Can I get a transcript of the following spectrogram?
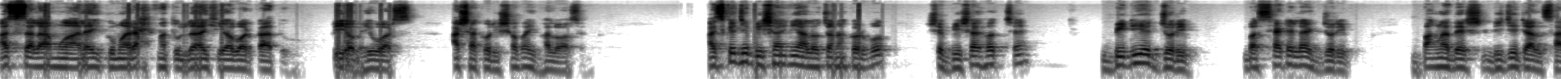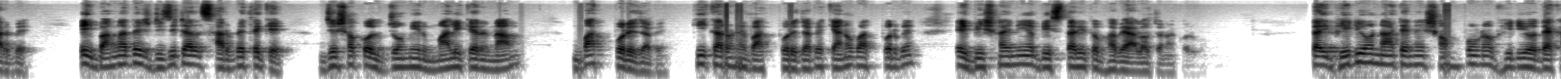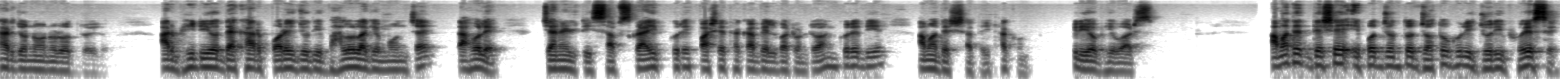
আসসালামু আলাইকুম রহমতুল্লাহ বরকাত প্রিয় ভিউয়ার্স, আশা করি সবাই ভালো আছেন। আজকে যে বিষয় নিয়ে আলোচনা করব, সে বিষয় হচ্ছে বিডিএর জরিপ বা স্যাটেলাইট জরিপ, বাংলাদেশ ডিজিটাল সার্ভে। এই বাংলাদেশ ডিজিটাল সার্ভে থেকে যে সকল জমির মালিকের নাম বাদ পড়ে যাবে, কি কারণে বাদ পড়ে যাবে, কেন বাদ পড়বে, এই বিষয় নিয়ে বিস্তারিতভাবে আলোচনা করব। তাই ভিডিও না টেনে সম্পূর্ণ ভিডিও দেখার জন্য অনুরোধ রইল। আর ভিডিও দেখার পরে যদি ভালো লাগে মন চায়, তাহলে চ্যানেলটি সাবস্ক্রাইব করে পাশে থাকা বেল বাটনটি অন করে দিয়ে আমাদের সাথেই থাকুন, প্রিয় ভিউয়ার্স। আমাদের দেশে এ পর্যন্ত যতগুলি জরিপ হয়েছে,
